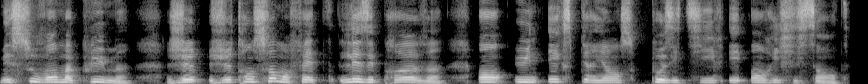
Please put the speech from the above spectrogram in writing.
mais souvent ma plume. Je, je transforme en fait les épreuves en une expérience positive et enrichissante.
